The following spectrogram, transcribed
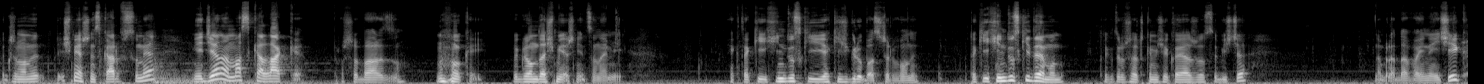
Także mamy śmieszny skarb w sumie. Miedziana maska lakę. Proszę bardzo. Okej. Wygląda śmiesznie co najmniej. Jak taki hinduski jakiś grubas czerwony. Taki hinduski demon. Tak troszeczkę mi się kojarzy osobiście. Dobra, dawaj nejcik.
